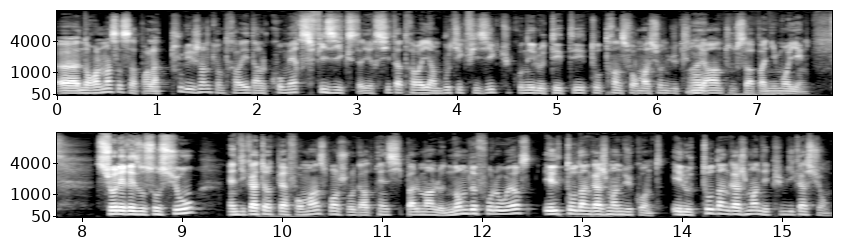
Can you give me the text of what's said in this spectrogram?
Euh, normalement, ça, ça parle à tous les gens qui ont travaillé dans le commerce physique. C'est-à-dire, si tu as travaillé en boutique physique, tu connais le TT, taux de transformation du client, tout ça, panier moyen. Sur les réseaux sociaux, indicateur de performance, moi, je regarde principalement le nombre de followers et le taux d'engagement du compte et le taux d'engagement des publications.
